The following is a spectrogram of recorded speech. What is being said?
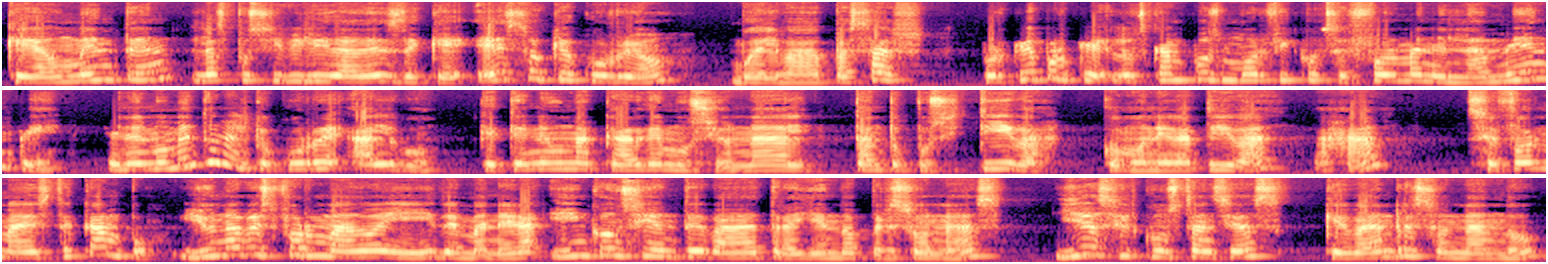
que aumenten las posibilidades de que eso que ocurrió vuelva a pasar. ¿Por qué? Porque los campos mórficos se forman en la mente. En el momento en el que ocurre algo que tiene una carga emocional tanto positiva como negativa, ajá, se forma este campo. Y una vez formado ahí, de manera inconsciente va atrayendo a personas y a circunstancias que van resonando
